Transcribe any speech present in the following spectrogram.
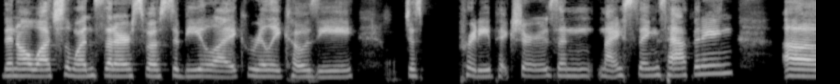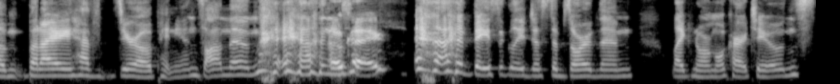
then I'll watch the ones that are supposed to be like really cozy, just pretty pictures and nice things happening. Um, but I have zero opinions on them, and okay? I basically just absorb them like normal cartoons.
